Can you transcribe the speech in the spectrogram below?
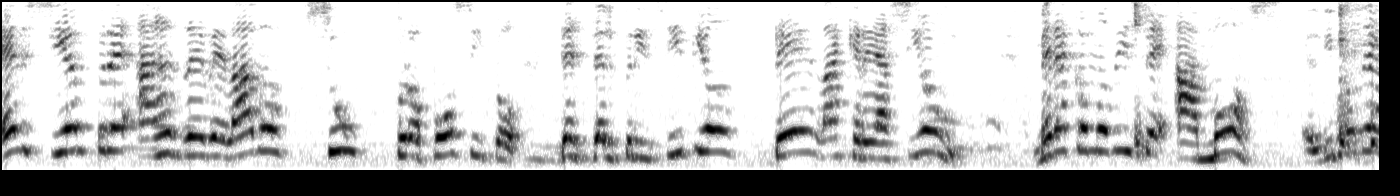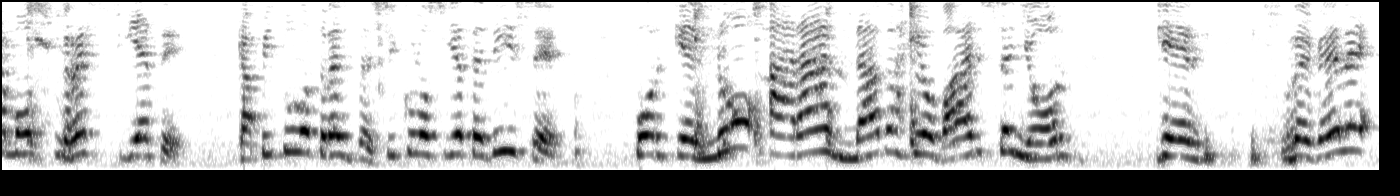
Él siempre ha revelado su propósito desde el principio de la creación. Mira cómo dice Amós, el libro de Amós 3.7, capítulo 3, versículo 7 dice, porque no hará nada Jehová el Señor que revele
